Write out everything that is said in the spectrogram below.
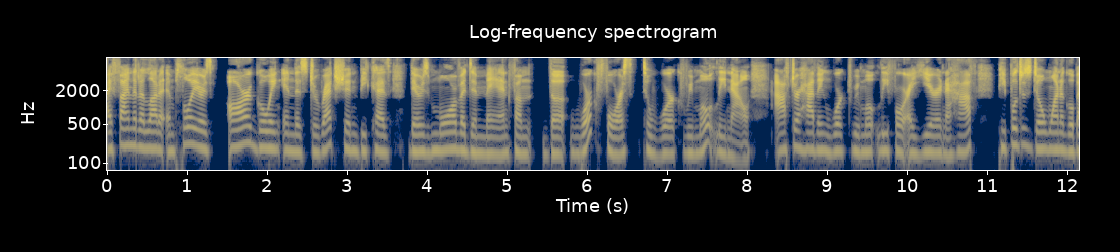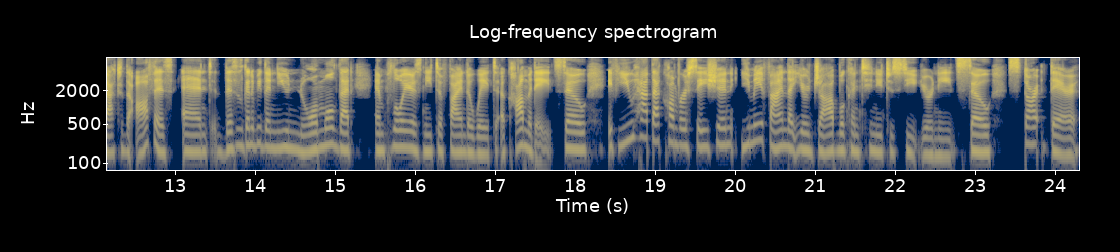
I find that a lot of employers are going in this direction because there's more of a demand from the workforce to work remotely now. After having worked remotely for a year and a half, people just don't want to go back to the office. And this is going to be the new normal that employers need to find a way to accommodate. So if you have that conversation, you may find that your job will continue to suit your needs. So start there.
